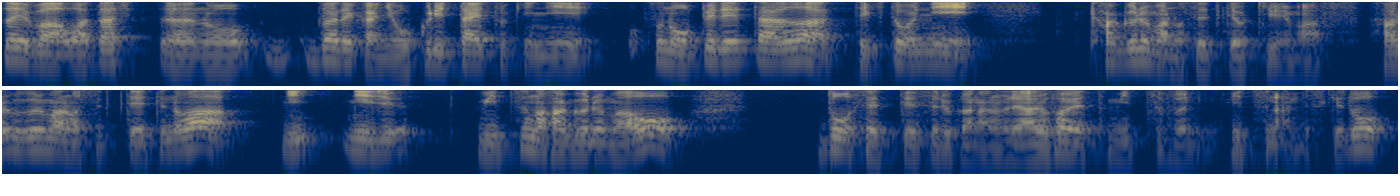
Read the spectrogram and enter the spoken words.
例えば私、あの、誰かに送りたいときに、そのオペレーターが適当に歯車の設定を決めます。歯車の設定っていうのは、20、3つの歯車をどう設定するかなので、アルファベット3つ分、3つなんですけど、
